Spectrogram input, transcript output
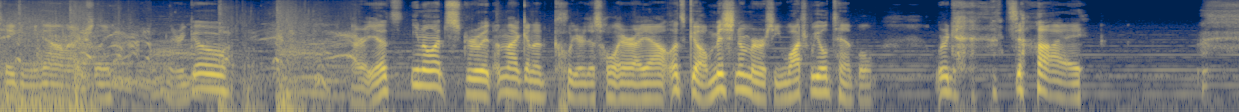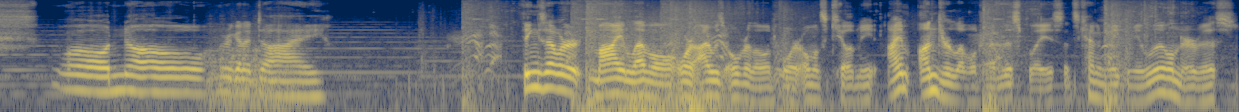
taking me down, actually. There we go. Alright, yeah, let's, you know what, screw it. I'm not gonna clear this whole area out. Let's go. Mission of Mercy, Watchweald Temple. We're gonna die. Oh no, we're gonna die. Things that were my level, or I was overloaded for, almost killed me. I'm underleveled for this place. That's kind of making me a little nervous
